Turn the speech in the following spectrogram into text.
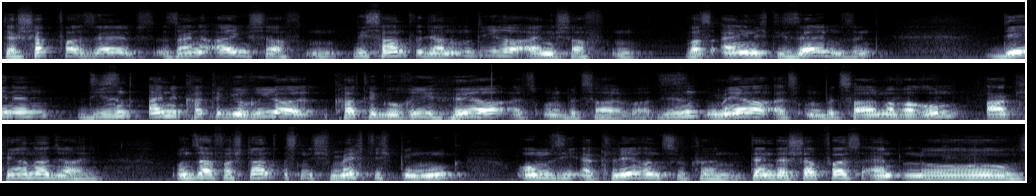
der Schöpfer selbst, seine Eigenschaften, die Santajan und ihre Eigenschaften, was eigentlich dieselben sind, denen, die sind eine Kategorie, Kategorie höher als unbezahlbar. Sie sind mehr als unbezahlbar. Warum? Akyanajai. Unser Verstand ist nicht mächtig genug, um sie erklären zu können. Denn der Schöpfer ist endlos.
